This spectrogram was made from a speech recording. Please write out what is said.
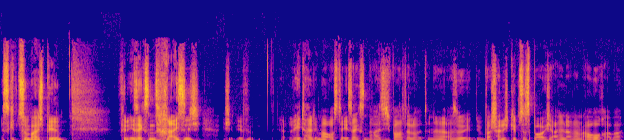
Es gibt zum Beispiel für den E36, ich rede halt immer aus der E36-Warte, Leute, ne? Also wahrscheinlich gibt es das bei euch allen anderen auch, aber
